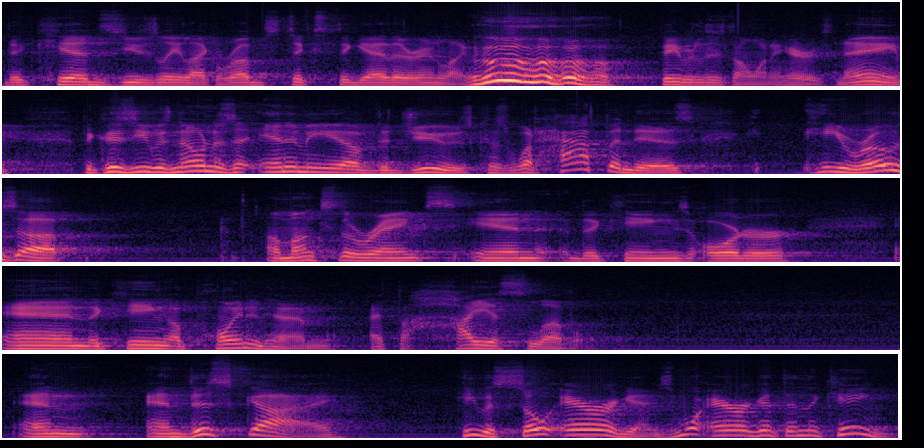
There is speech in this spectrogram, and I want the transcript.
the kids usually like rub sticks together and like, ooh, people just don't want to hear his name because he was known as an enemy of the Jews. Because what happened is he rose up amongst the ranks in the king's order and the king appointed him at the highest level. And, and this guy, he was so arrogant, he's more arrogant than the king.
